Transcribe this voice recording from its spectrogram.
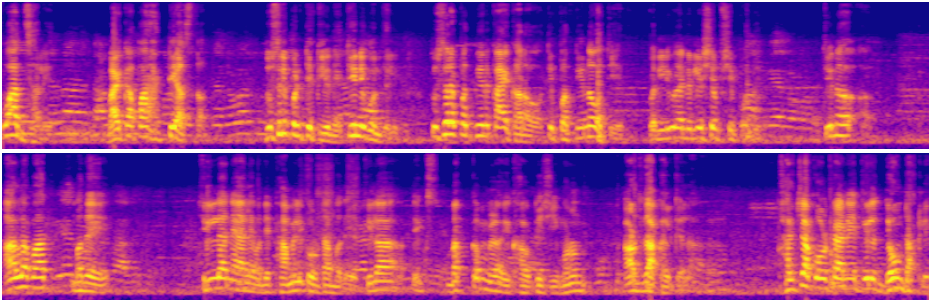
वाद झाले. बायका फार हट्टी असतात. दुसरी पण टिकली नाही. ती निघून गेली. दुसऱ्या पत्नीने काय करावं? ती पत्नी नव्हती. पण लिव्ह अँड रिलेशनशिप होती. तिनं अलाहाबादमध्ये जिल्हा न्यायालयामध्ये फॅमिली कोर्टामध्ये तिला एक रक्कम मिळावी खावटीची म्हणून अर्ज दाखल केला. खालच्या कोर्टाने तिला देऊन टाकली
